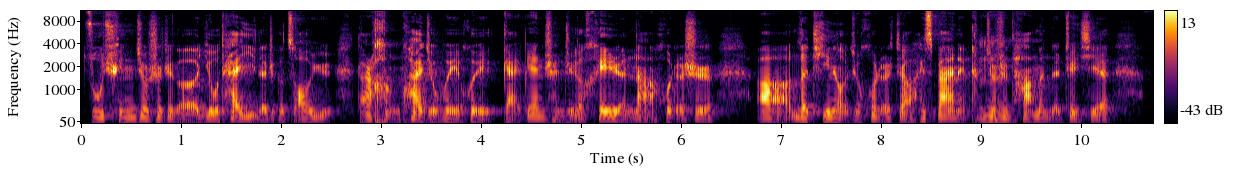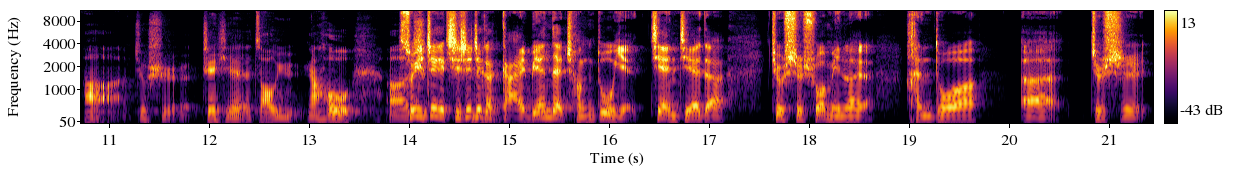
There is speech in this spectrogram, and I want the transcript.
族群，就是这个犹太裔的这个遭遇，但是很快就会会改编成这个黑人呐、或者是啊、Latino 就或者叫 Hispanic，就是他们的这些。啊，就是这些遭遇，然后啊，所以这个其实这嗯个改编的程度也间接的，就是说明了很多呃，就是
